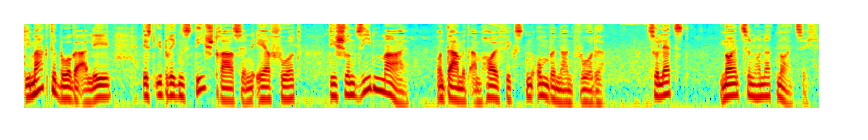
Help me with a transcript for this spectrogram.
Die Magdeburger Allee ist übrigens die Straße in Erfurt, die schon siebenmal und damit am häufigsten umbenannt wurde. Zuletzt 1990.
